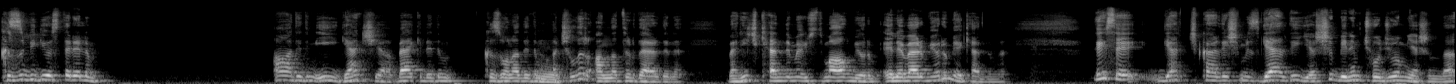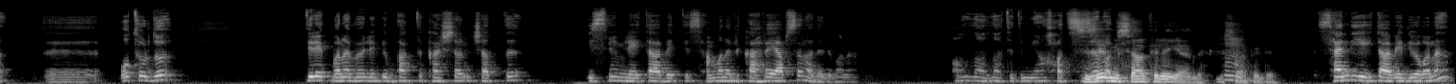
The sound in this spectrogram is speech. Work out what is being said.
kızı bir gösterelim. Aa dedim iyi genç ya. Belki dedim kız ona dedim Evet. açılır anlatır derdini. Ben hiç kendime üstüme almıyorum. Ele vermiyorum ya kendimi. Neyse genç kardeşimiz geldi. Yaşı benim çocuğum yaşında. Ee, oturdu. Direkt bana böyle bir baktı kaşlarını çattı. İsmimle hitap etti. Sen bana bir kahve yapsana dedi bana. Allah Allah dedim ya hadsize Size bak. misafire geldi. Misafirde. Sen diye hitap ediyor bana.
